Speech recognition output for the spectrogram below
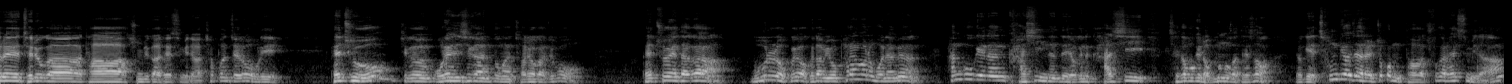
오늘의 재료가 다 준비가 됐습니다. 첫 번째로 우리 배추 지금 오랜 시간 동안 절여가지고 배추에다가 물을 넣고요. 그 다음에 이 파란 거는 뭐냐면 한국에는 갓이 있는데 여기는 갓이 제가 보기엔 없는 것 같아서 여기에 청겨자를 조금 더 추가를 했습니다.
